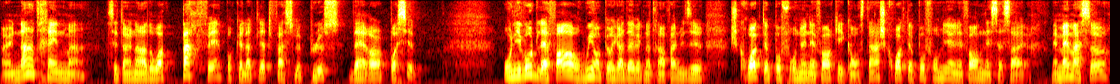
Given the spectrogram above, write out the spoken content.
un entraînement, c'est un endroit parfait pour que l'athlète fasse le plus d'erreurs possible. Au niveau de l'effort, oui, on peut regarder avec notre enfant et lui dire Je crois que tu n'as pas fourni un effort qui est constant, je crois que tu n'as pas fourni un effort nécessaire. Mais même à ça,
